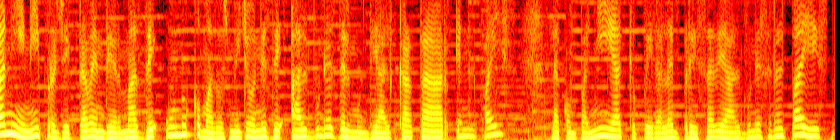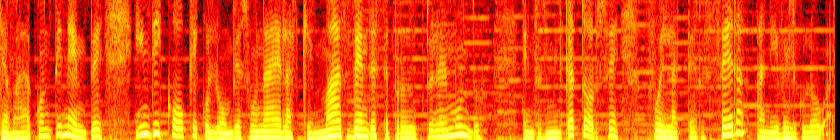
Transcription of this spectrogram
Panini proyecta vender más de 1,2 millones de álbumes del Mundial Qatar en el país. La compañía que opera la empresa de álbumes en el país, llamada Continente, indicó que Colombia es una de las que más vende este producto en el mundo. En 2014 fue la tercera a nivel global.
